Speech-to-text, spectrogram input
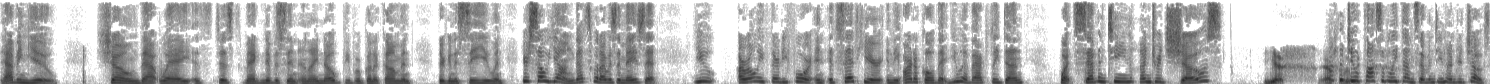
having you shown that way is just magnificent, and I know people are going to come and they're going to see you, and you're so young. That's what I was amazed at. You are only 34, and it said here in the article that you have actually done what 1,700 shows. Yes, absolutely. How could you have possibly done 1,700 shows?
